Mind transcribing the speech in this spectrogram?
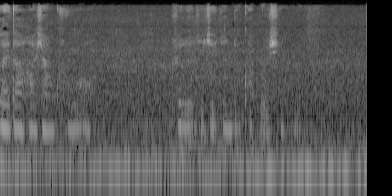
累到好想哭哦，觉得自己真的快不行了。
